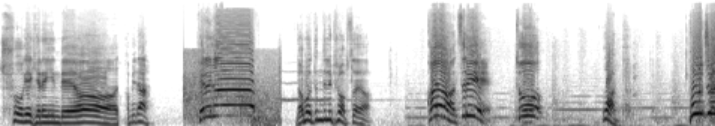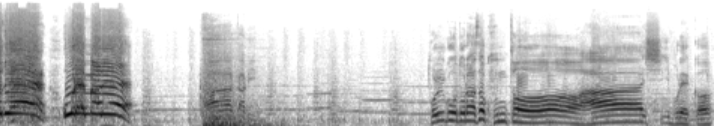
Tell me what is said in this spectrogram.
추억의 계랭인데요. 갑니다. 계랭업 너무 흔들릴 필요 없어요. 과연 3 2 1 본주님! 오랜만에! 아 까비. 돌고 돌아서 군터. 아 씨부레 거.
